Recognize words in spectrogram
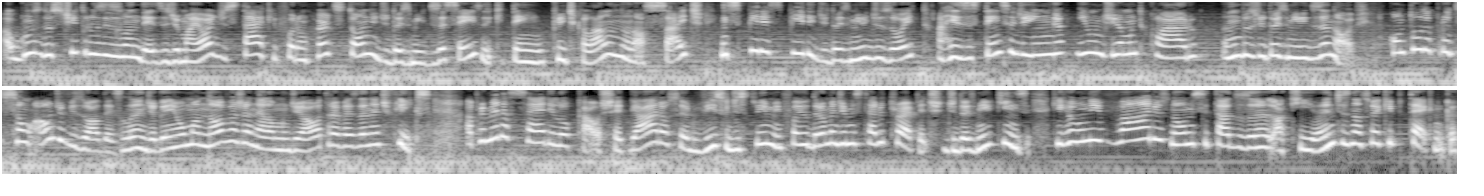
alguns dos títulos islandeses de maior destaque foram Hearthstone de 2016, e que tem crítica lá no nosso site, Inspire Spire de 2018, A Resistência de Inga e Um Dia Muito Claro, ambos de 2019. Contudo, a produção audiovisual da Islândia ganhou uma nova janela mundial através da Netflix. A primeira série local a chegar ao serviço de streaming foi o drama de mistério Trapped, de 2015, que reúne vários nomes citados aqui antes na sua equipe técnica,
